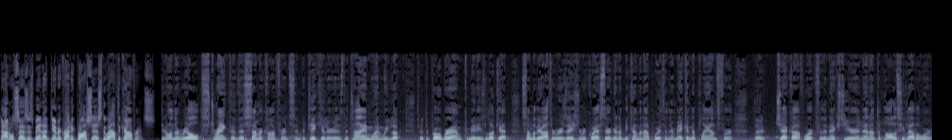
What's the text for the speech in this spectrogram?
Donald says it's been a democratic process throughout the conference. You know, and the real strength of this summer conference in particular is the time when we look that the program committees look at some of the authorization requests they're going to be coming up with, and they're making the plans for the checkoff work for the next year. And then at the policy level, we're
